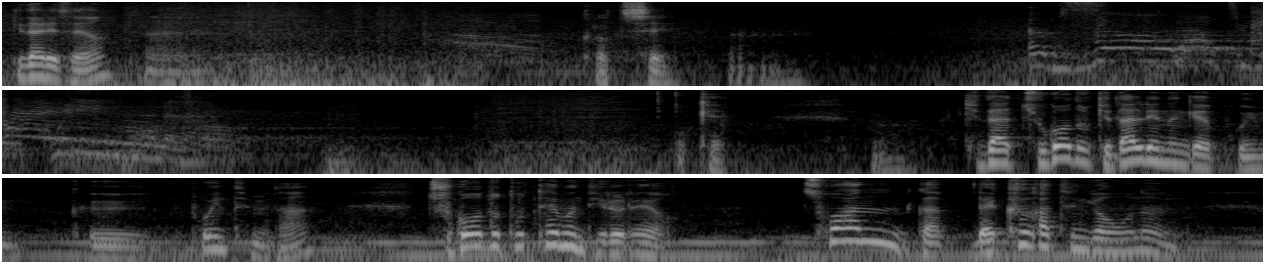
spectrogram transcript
기다리세요 예. 그렇지. 어, 기다 죽어도 기다리는 게 보임 그 포인트입니다. 죽어도 토템은 딜을 해요. 소환 그러니까 네크 같은 경우는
